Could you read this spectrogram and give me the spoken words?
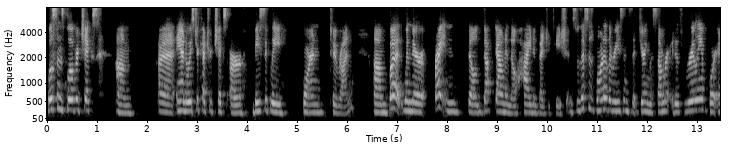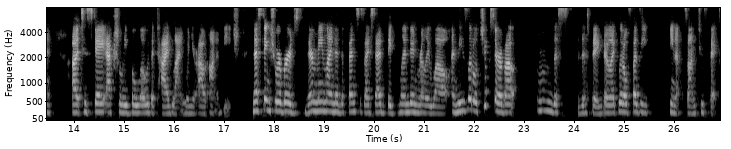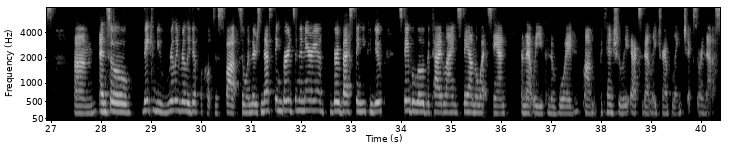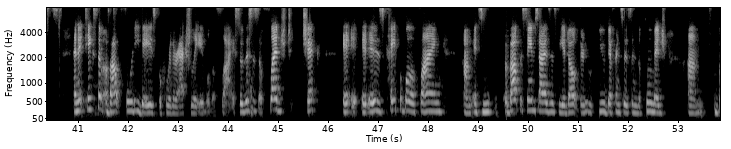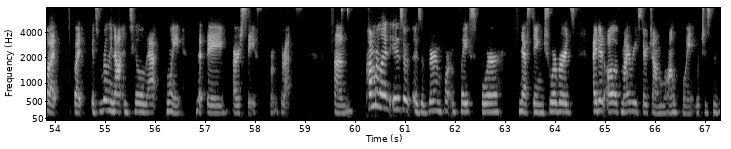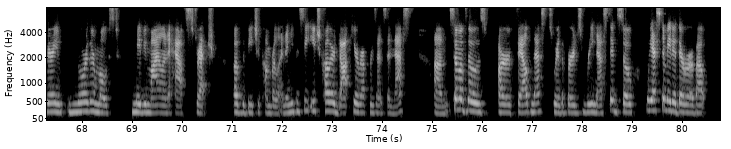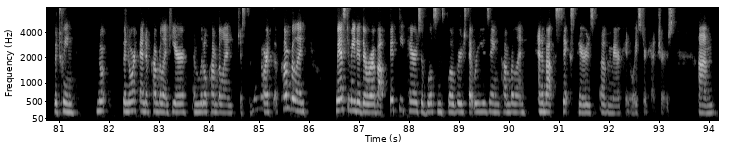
Wilson's plover chicks um, uh, and oyster catcher chicks are basically born to run. Um, but when they're frightened, they'll duck down and they'll hide in vegetation. So this is one of the reasons that during the summer, it is really important uh, to stay actually below the tide line when you're out on a beach. Nesting shorebirds, their main line of defense, as I said, they blend in really well. And these little chicks are about mm, this, this big. They're like little fuzzy peanuts on toothpicks. Um, and so they can be really, really difficult to spot. So when there's nesting birds in an area, the very best thing you can do, stay below the tide line, stay on the wet sand, and that way you can avoid um, potentially accidentally trampling chicks or nests. And it takes them about 40 days before they're actually able to fly. So this is a fledged chick. it, it is capable of flying. Um, it's about the same size as the adult. There's a few differences in the plumage, um, but, but it's really not until that point that they are safe from threats. Um, Cumberland is a, is a very important place for nesting shorebirds. I did all of my research on Long Point, which is the very northernmost, maybe mile and a half stretch of the beach of Cumberland. And you can see each colored dot here represents a nest. Um, some of those are failed nests where the birds re-nested. So we estimated there were about between the north end of Cumberland here and Little Cumberland, just to the north of Cumberland, we estimated there were about 50 pairs of Wilson's plovers that were using Cumberland and about six pairs of American oyster catchers. Um,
